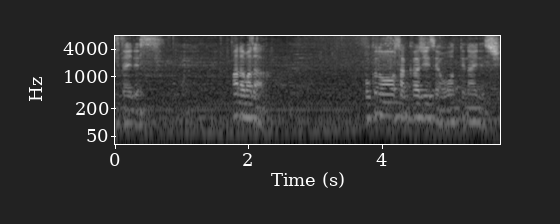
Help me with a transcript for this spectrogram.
言いたいです、えまだまだ僕のサッカー人生は終わってないですし、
